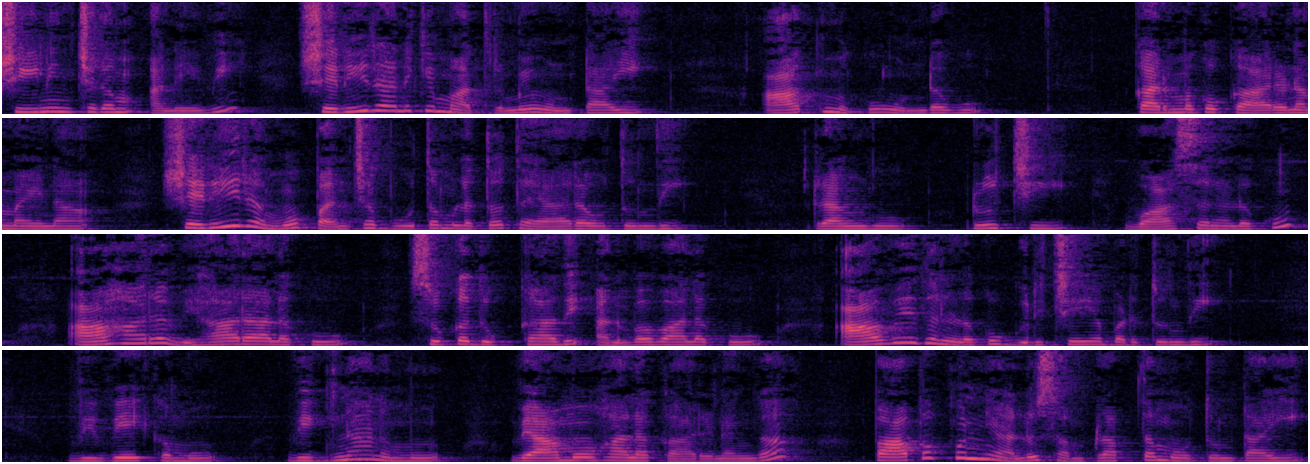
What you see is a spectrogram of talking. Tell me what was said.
క్షీణించడం అనేవి శరీరానికి మాత్రమే ఉంటాయి. ఆత్మకు ఉండవు. కర్మకు కారణమైన శరీరము పంచభూతములతో తయారవుతుంది. రంగు రుచి వాసనలకు ఆహార విహారాలకు సుఖదుఖాది అనుభవాలకు ఆవేదనలకు గురి చేయబడుతుంది. వివేకము విజ్ఞానము వ్యామోహాల కారణంగా పాపపుణ్యాలు సంప్రాప్తమవుతుంటాయి.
